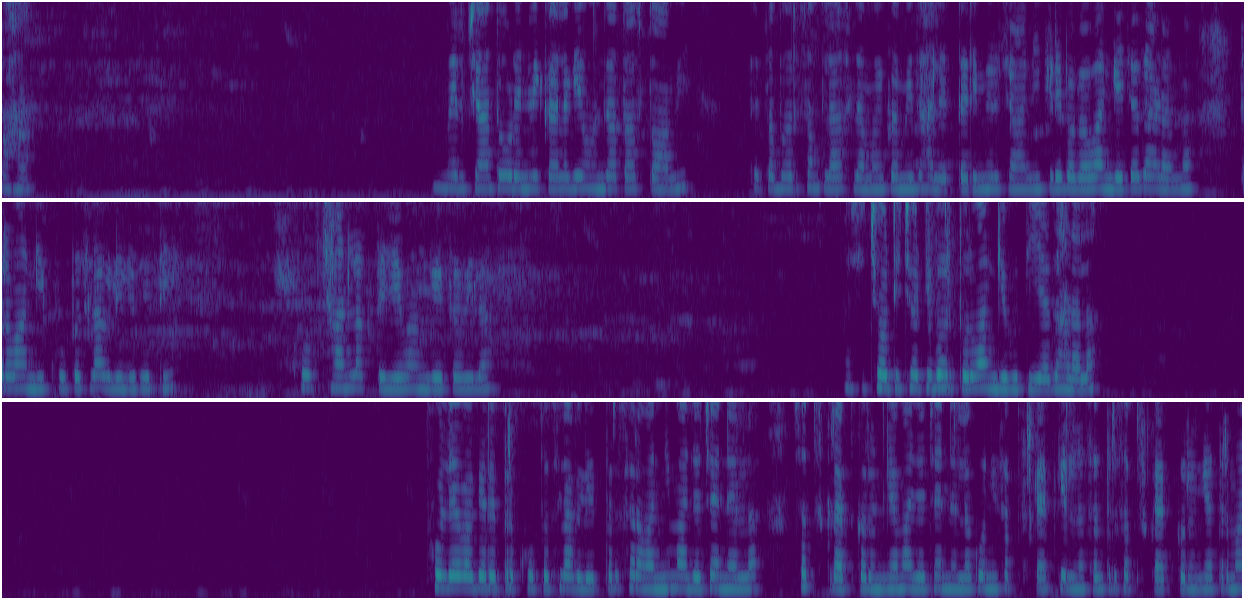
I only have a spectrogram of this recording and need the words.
पहा. मिरच्या तोडून विकायला घेऊन जात असतो आम्ही. त्याचा भर संपला असल्यामुळे कमी झालेत तरी मिरच्या. आणि इकडे बघा वांग्याच्या झाडांना तर वांगी खूपच लागलेली होती. खूप छान लागते हे वांगे चवीला. अशी छोटी छोटी भरपूर वांगी होती या झाडाला. फुले वगैरे तर खूपच लागले तर सर्वांनी माझ्या चॅनलला सबस्क्राईब करून घ्या. माझ्या चॅनलला कोणी सबस्क्राईब केलं नसेल तर सबस्क्राईब करून घ्या. तर मा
